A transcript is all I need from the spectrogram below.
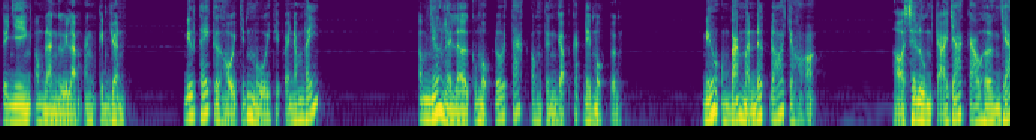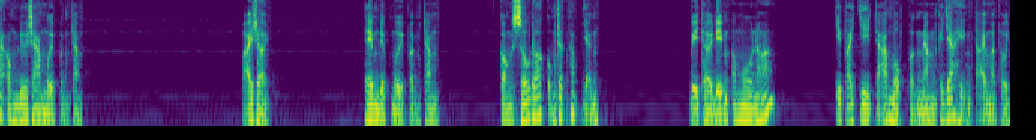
Tuy nhiên, ông là người làm ăn kinh doanh. Nếu thấy cơ hội chín mùi thì phải nắm lấy. Ông nhớ lại lời của một đối tác ông từng gặp cách đây một tuần. Nếu ông bán mảnh đất đó cho họ Họ sẽ luôn trả giá cao hơn giá ông đưa ra 10% Phải rồi, Thêm được 10% Con số đó cũng rất hấp dẫn. Vì thời điểm ông mua nó, Chỉ phải chi trả 1 phần 5 cái giá hiện tại mà thôi.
